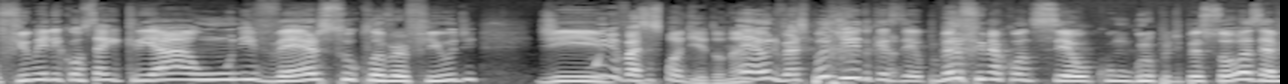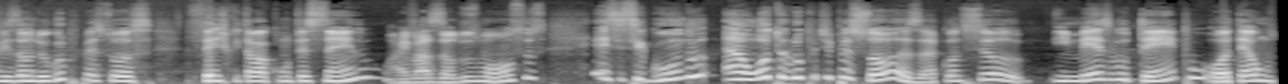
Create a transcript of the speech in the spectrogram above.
o filme ele consegue criar um universo Cloverfield de Um universo expandido, né? É, o universo expandido, quer dizer, o primeiro filme aconteceu com um grupo de pessoas, é a visão de um grupo de pessoas frente ao que estava acontecendo, a invasão dos monstros. Esse segundo é um outro grupo de pessoas, aconteceu em mesmo tempo, ou até um.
